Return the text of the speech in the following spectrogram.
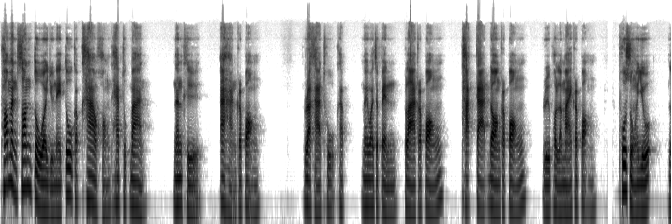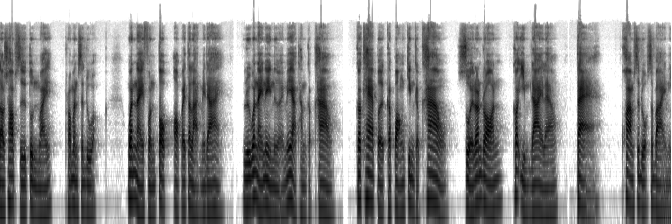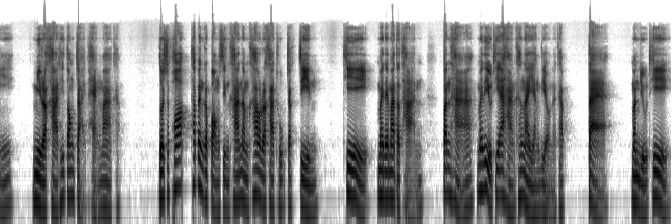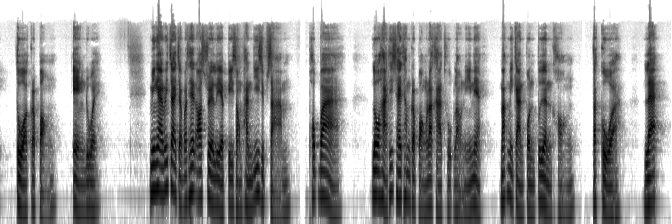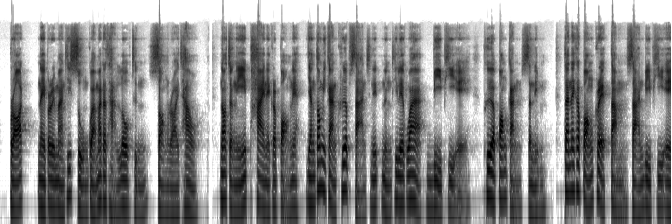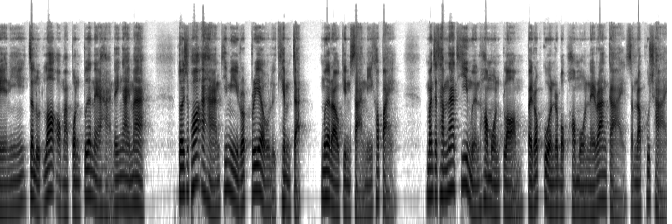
เพราะมันซ่อนตัวอยู่ในตู้กับข้าวของแทบทุกบ้าน นั่นคืออาหารกระป๋อง ราคาถูกครับ ไม่ว่าจะเป็นปลากระป๋อง ผักกาดดองกระป๋อง หรือผลไม้กระป๋อง ผู้สูงอายุเราชอบซื้อตุนไว้ เพราะมันสะดวก วันไหนฝนตกออกไปตลาดไม่ได้ หรือวันไหนเหนื่อยๆไม่อยากทำกับข้าว ก็แค่เปิดกระป๋องกินกับข้าว สวยร้อนๆก็อิ่มได้แล้ว แต่ความสะดวกสบายนี้มีราคาที่ต้องจ่ายแพงมากครับ โดยเฉพาะถ้าเป็นกระป๋องสินค้านำเข้าราคาถูกจากจีนที่ไม่ได้มาตรฐาน ปัญหาไม่ได้อยู่ที่อาหารข้างในอย่างเดียวนะครับ แต่มันอยู่ที่ตัวกระป๋องเองด้วย มีงานวิจัยจากประเทศออสเตรเลียปี 2023 พบว่าโลหะที่ใช้ทำกระป๋องราคาถูกเหล่านี้เนี่ยมักมีการปนเปื้อนของตะกัว และบรอดในปริมาณที่สูงกว่ามาตรฐานโลกถึง 200 เท่า นอกจากนี้ภายในกระป๋องเนี่ยยังต้องมีการเคลือบสารชนิดหนึ่งที่เรียกว่า BPA เพื่อป้องกันสนิม แต่ในกระป๋องเกรดต่ำสาร BPA นี้จะหลุดลอกออกมาปนเปื้อนในอาหารได้ง่ายมาก โดยเฉพาะอาหารที่มีรสเปรี้ยวหรือเค็มจัด เมื่อเรากินสารนี้เข้าไป มันจะทำหน้าที่เหมือนฮอร์โมนปลอม ไปรบกวนระบบฮอร์โมนในร่างกายสำหรับผู้ชาย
